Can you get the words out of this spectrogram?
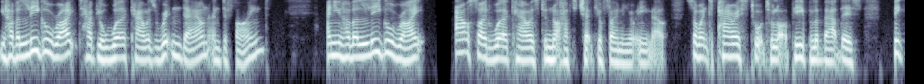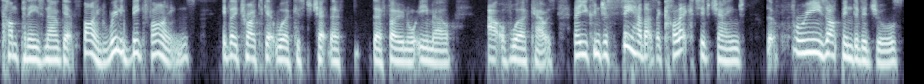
You have a legal right to have your work hours written down and defined, and you have a legal right outside work hours to not have to check your phone and your email. So I went to Paris, talked to a lot of people about this. Big companies now get fined, really big fines, if they try to get workers to check their, their phone or email out of work hours. Now you can just see how that's a collective change that frees up individuals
